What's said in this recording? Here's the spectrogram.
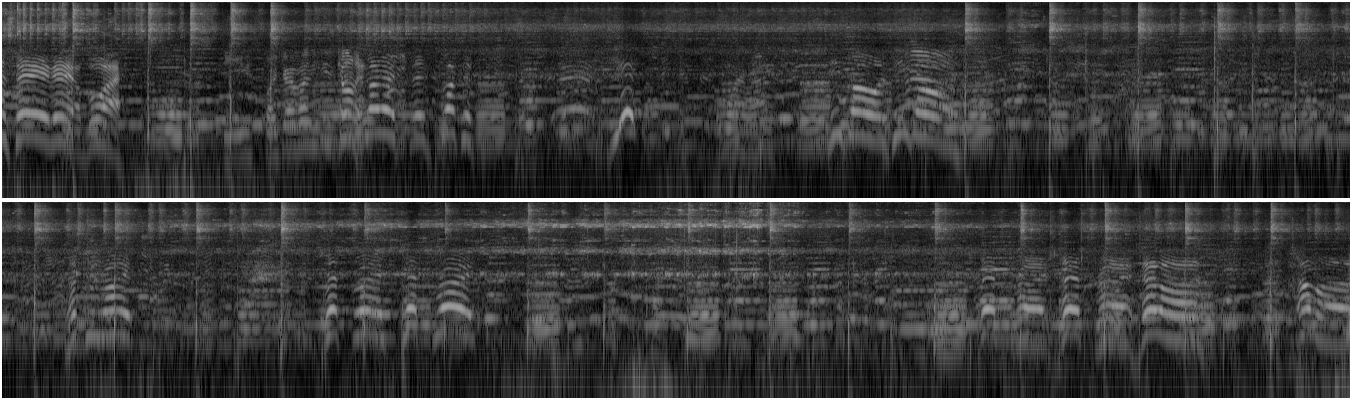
Around, Steve. Yeah, boy. Steve, break over. He's got it. Got it. Let's watch it. Yeet. Keep going. Keep going. Left to right. Left, right. Left, right. Left, right. Left, right. Come on. Come on.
